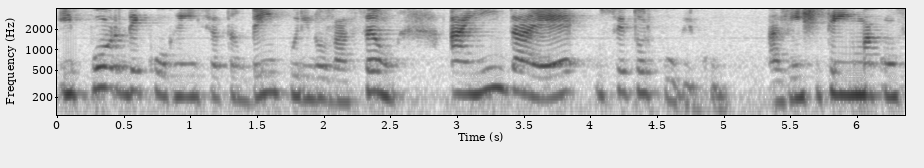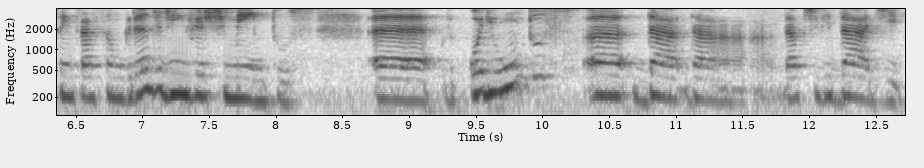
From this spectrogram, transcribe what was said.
e, por decorrência também por inovação, ainda é o setor público. A gente tem uma concentração grande de investimentos uh, oriundos uh, da, da, da atividade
